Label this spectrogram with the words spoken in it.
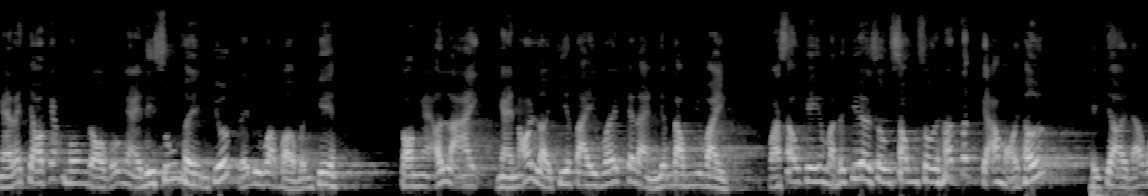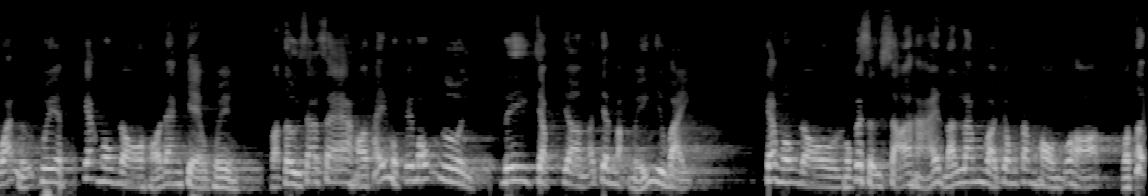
ngài đã cho các môn đồ của ngài đi xuống thuyền trước để đi qua bờ bên kia. Còn ngài ở lại, ngài nói lời chia tay với cái đàn dân đông như vậy. Và sau khi mà Đức Chúa Giêsu xong xuôi hết tất cả mọi thứ, thì trời đã quá nửa khuya, các môn đồ họ đang chèo thuyền. Và từ xa xa họ thấy một cái bóng người đi chập chờn ở trên mặt biển như vậy các môn đồ, một cái sự sợ hãi đã lâm vào trong tâm hồn của họ. Và tất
